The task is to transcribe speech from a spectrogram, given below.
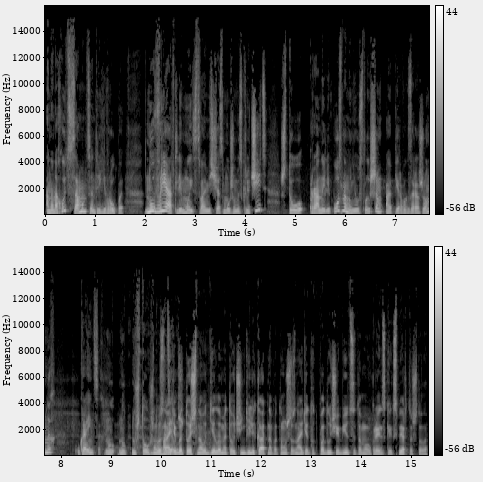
Она находится в самом центре Европы. Ну, вряд ли мы с вами сейчас можем исключить, что рано или поздно мы не услышим о первых зараженных украинцах. Ну, ну, ну что уж. Ну, вы знаете, мы точно вот делаем это очень деликатно, потому что, знаете, тут подучие бьются там украинские эксперты, что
